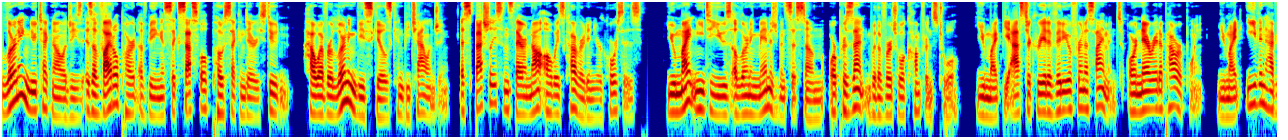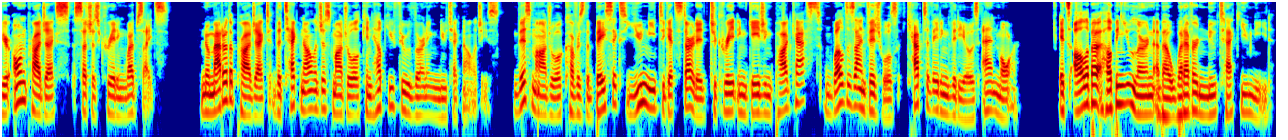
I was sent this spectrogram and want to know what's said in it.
Learning new technologies is a vital part of being a successful post secondary student. However, learning these skills can be challenging, especially since they are not always covered in your courses. You might need to use a learning management system or present with a virtual conference tool. You might be asked to create a video for an assignment or narrate a PowerPoint. You might even have your own projects, such as creating websites. No matter the project, the Technologist module can help you through learning new technologies. This module covers the basics you need to get started to create engaging podcasts, well designed visuals, captivating videos, and more. It's all about helping you learn about whatever new tech you need.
